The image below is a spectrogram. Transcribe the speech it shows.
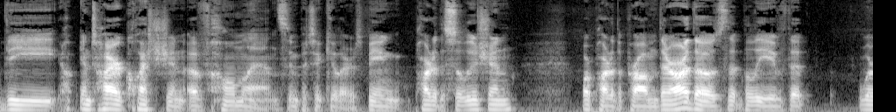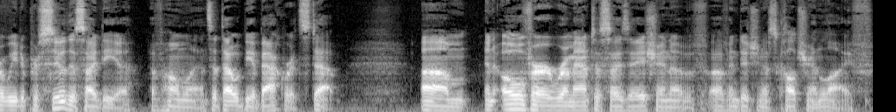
the entire question of homelands in particular as being part of the solution or part of the problem. There are those that believe that were we to pursue this idea of homelands, that that would be a backward step, um, an over romanticization of, of indigenous culture and life.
